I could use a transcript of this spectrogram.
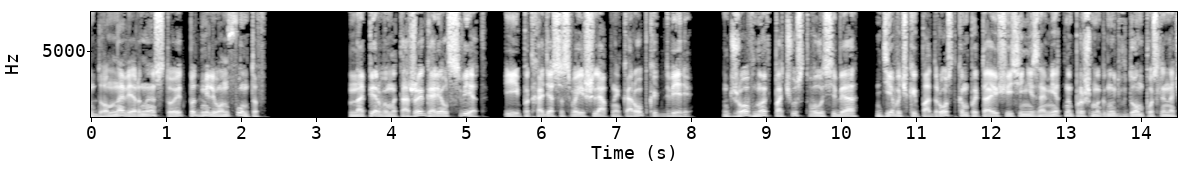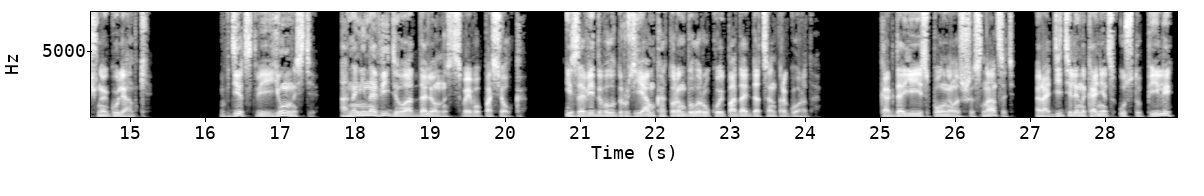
Дом, наверное, стоит под миллион фунтов. На первом этаже горел свет, и, подходя со своей шляпной коробкой к двери, Джо вновь почувствовала себя девочкой-подростком, пытающейся незаметно прошмыгнуть в дом после ночной гулянки. В детстве и юности она ненавидела отдаленность своего поселка и завидовала друзьям, которым было рукой подать до центра города. Когда ей исполнилось 16, родители, наконец, уступили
